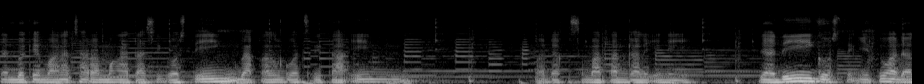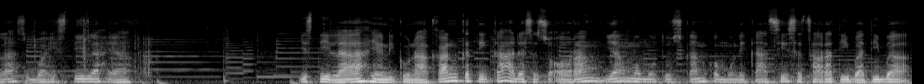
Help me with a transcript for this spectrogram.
Dan bagaimana cara mengatasi ghosting? Bakal gua ceritain pada kesempatan kali ini jadi ghosting itu adalah sebuah istilah ya. Istilah yang digunakan ketika ada seseorang yang memutuskan komunikasi secara tiba-tiba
